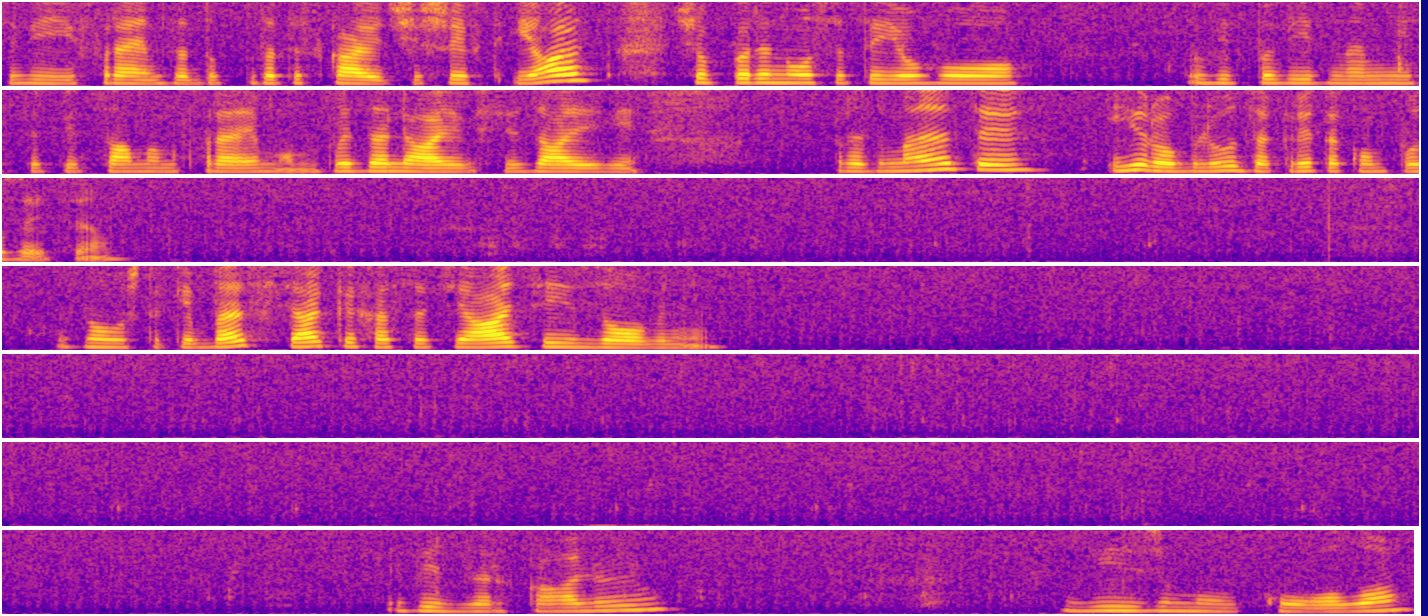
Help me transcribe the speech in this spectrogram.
свій фрейм, затискаючи Shift і Alt, щоб переносити його у відповідне місце під самим фреймом. Видаляю всі зайві предмети і роблю закрита композиція. Знову ж таки, без всяких асоціацій зовні. Відзеркалюю, візьму коло.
